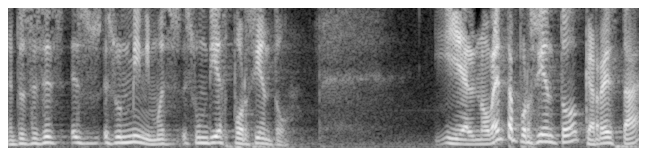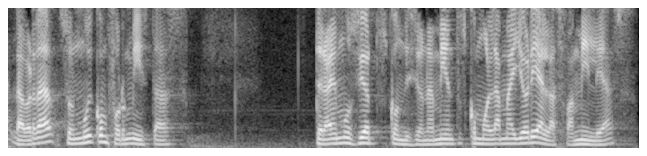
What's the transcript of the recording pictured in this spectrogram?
Entonces es, un mínimo, es, es un 10%. Y el 90% que resta, la verdad, son muy conformistas. Traemos ciertos condicionamientos, como la mayoría de las familias.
